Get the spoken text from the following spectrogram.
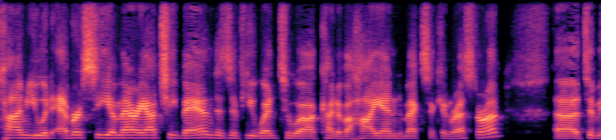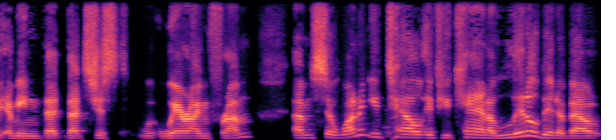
time you would ever see a mariachi band is if you went to a kind of a high end Mexican restaurant. Uh, to be, I mean, that that's just w- where I'm from. Um, so why don't you tell, if you can, a little bit about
